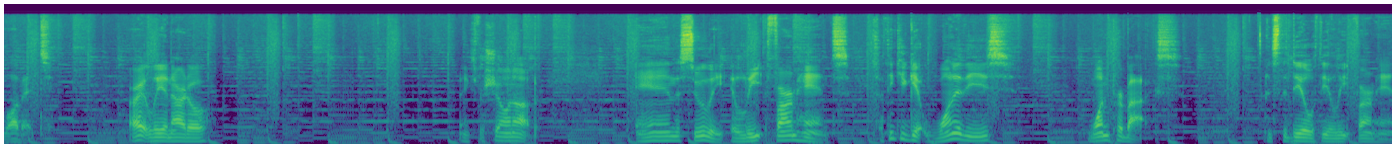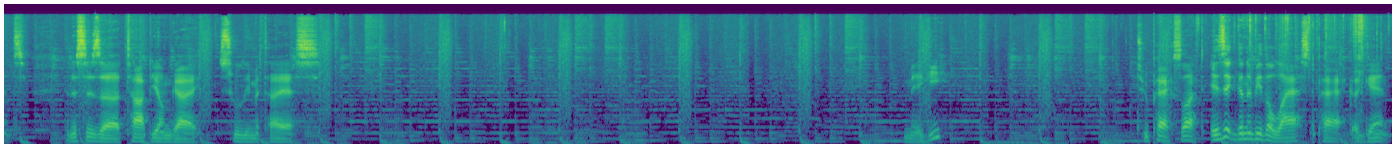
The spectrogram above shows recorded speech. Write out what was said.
Love it. All right, Leonardo. Thanks for showing up. And the Seuly Elite Farm Hands. So I think you get one of these, one per box. That's the deal with the Elite Farm Hands. And this is a top young guy, Seuly Matias. Miggy. Two packs left. Is it going to be the last pack again?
